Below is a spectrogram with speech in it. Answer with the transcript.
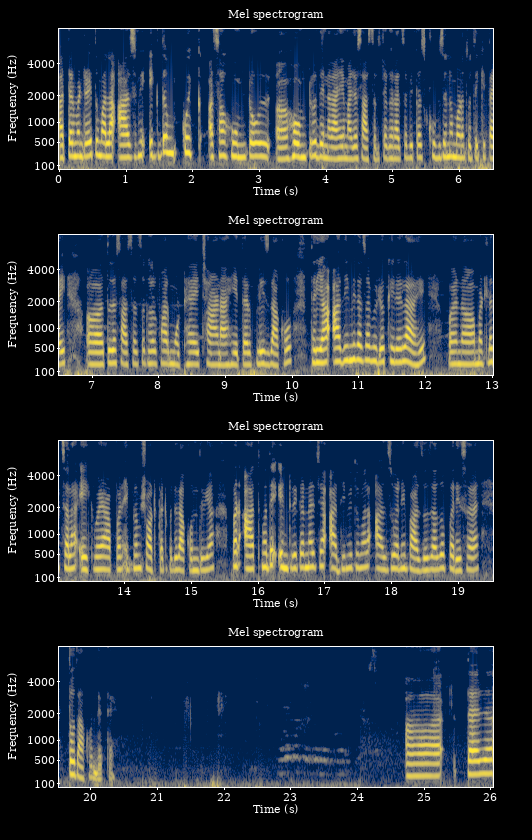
तर मंडळी तुम्हाला आज मी एकदम क्विक असा होम टूर होम टूर देणार आहे माझ्या सासरच्या घराचं बिकॉज खूप जण म्हणत होते की ताई तुझं सासरचं घर फार मोठं आहे छान आहे तर प्लीज दाखव. तर याआधी मी त्याचा व्हिडिओ केलेला आहे पण म्हटलं चला एक वेळा आपण एकदम शॉर्टकटमध्ये दाखवून देऊया. पण आतमध्ये एंट्री करण्याच्या आधी मी तुम्हाला आजू आणि बाजूचा जो परिसर आहे तो दाखवून देते. तर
